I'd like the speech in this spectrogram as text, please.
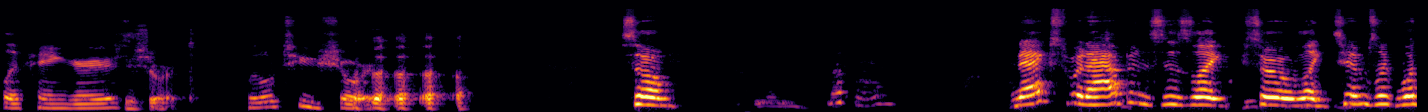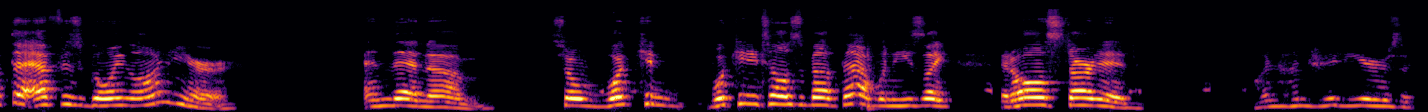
Cliffhangers, Too short. a little too short. So next what happens is like so like tim's like what the f is going on here and then um so what can what can you tell us about that when he's like it all started 100 years ago.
